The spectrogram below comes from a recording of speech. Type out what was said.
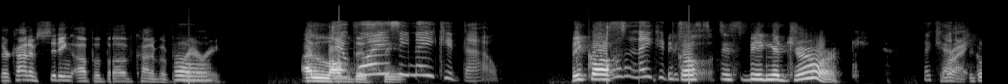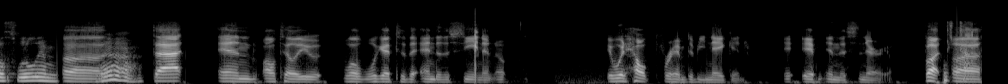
They're kind of sitting up above kind of a prairie. I love Yeah, this why is he naked now? Because He wasn't naked because before. he's being a jerk. Okay. Right. Because William. Uh, yeah. that and I'll tell you. Well, we'll get to the end of the scene, and it would help for him to be naked i- if, in this scenario. But uh,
